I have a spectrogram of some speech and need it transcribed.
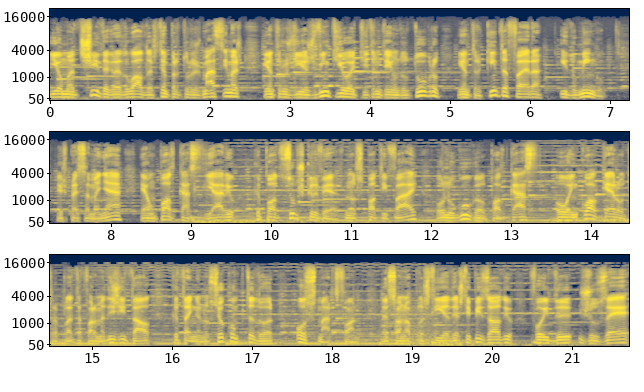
e a uma descida gradual das temperaturas máximas entre os dias 28 e 31 de outubro, entre quinta-feira e domingo. Expresso Amanhã é um podcast diário que pode subscrever no Spotify ou no Google Podcast ou em qualquer outra plataforma digital que tenha no seu computador ou smartphone. A sonoplastia deste episódio foi de José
